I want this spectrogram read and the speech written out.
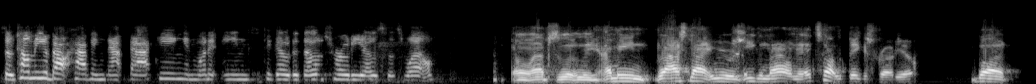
so tell me about having that backing and what it means to go to those rodeos as well Oh, absolutely. I mean, last night we were at Eagle Mountain. It's not the biggest rodeo, but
